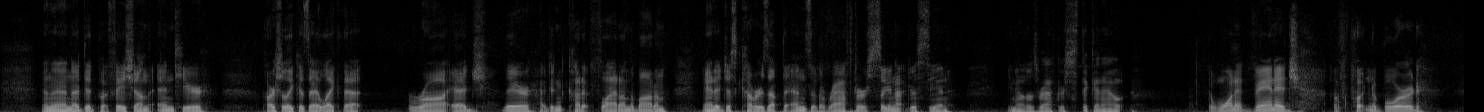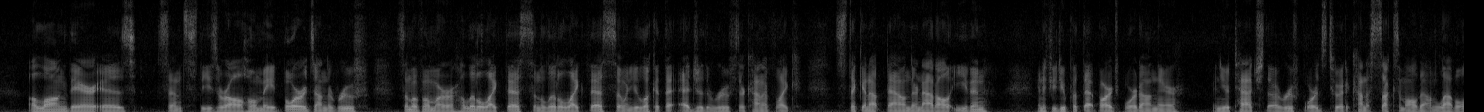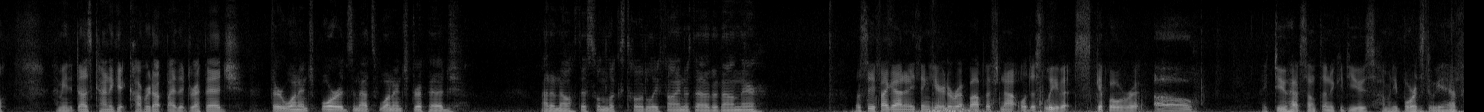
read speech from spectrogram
And then I did put fascia on the end here, partially because I like that raw edge there. I didn't cut it flat on the bottom. And it just covers up the ends of the rafters, so you're not just seeing, you know, those rafters sticking out. The one advantage of putting a board along there is, since these are all homemade boards on the roof, some of them are a little like this and a little like this, so when you look at the edge of the roof, they're kind of like sticking up down they're not all even and if you do put that barge board on there and you attach the roof boards to it it kind of sucks them all down level I mean it does kind of get covered up by the drip edge. They're one inch boards and that's one inch drip edge. I don't know. This one looks totally fine without it on there. Let's see if I got anything here to rip up. If not we'll just leave it skip over it. Oh! I do have something we could use. How many boards do we have?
